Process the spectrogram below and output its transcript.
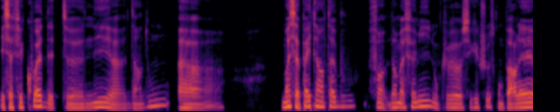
et ça fait quoi d'être né d'un don? Moi, ça n'a pas été un tabou dans ma famille, donc c'est quelque chose qu'on parlait.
